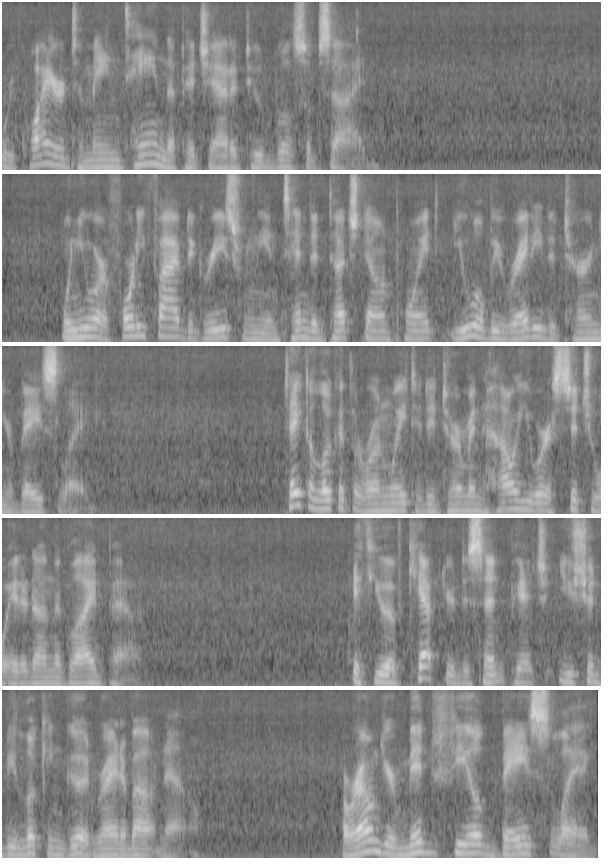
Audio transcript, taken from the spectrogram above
required to maintain the pitch attitude will subside. When you are 45 degrees from the intended touchdown point, you will be ready to turn your base leg. Take a look at the runway to determine how you are situated on the glide path. If you have kept your descent pitch, you should be looking good right about now. Around your midfield base leg,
